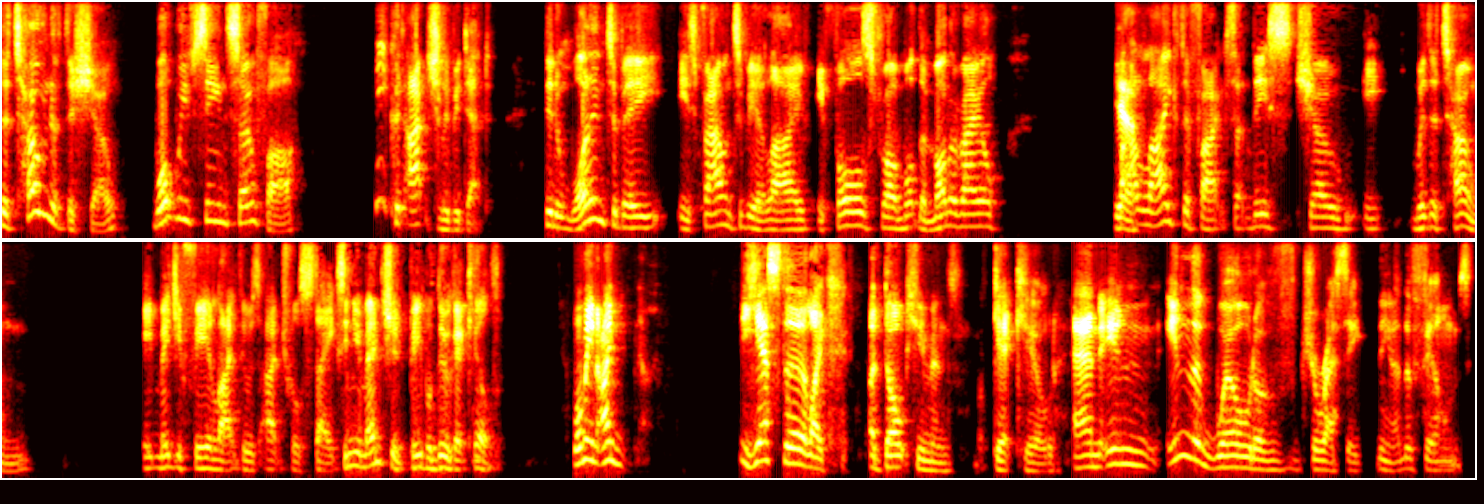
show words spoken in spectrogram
the tone of the show, what we've seen so far, he could actually be dead. Didn't want him to be. He's found to be alive. He falls from what the monorail. But I like the fact that this show, it, with the tone, it made you feel like there was actual stakes. And you mentioned people do get killed. well, I mean, I yes, the like adult humans get killed, and in in the world of Jurassic, you know, the films,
